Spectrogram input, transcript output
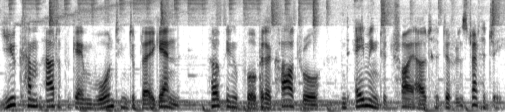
You come out of the game wanting to play again, hoping for a better card draw and aiming to try out a different strategy.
